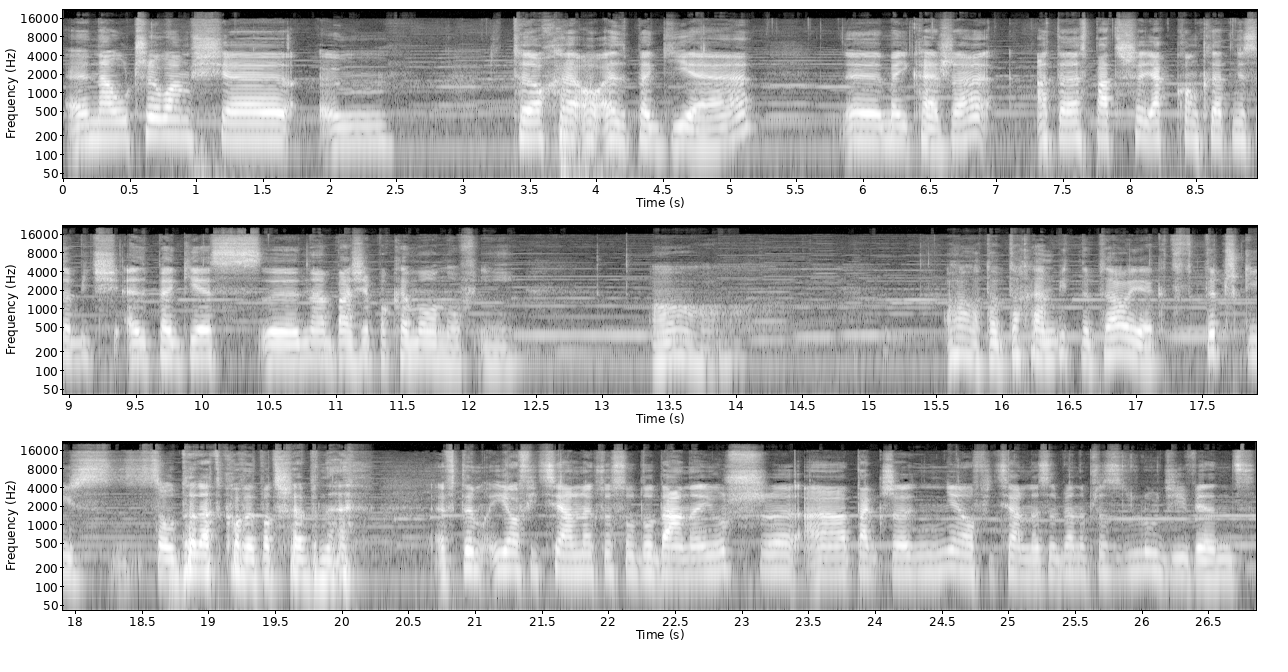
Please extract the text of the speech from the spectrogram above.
E, nauczyłam się ym, trochę o RPG y, Makerze, a teraz patrzę jak konkretnie zrobić RPG z, y, na bazie Pokémonów i... O... O, to trochę ambitny projekt. Wtyczki są dodatkowe potrzebne. W tym i oficjalne, które są dodane już, y, a także nieoficjalne, zrobione przez ludzi, więc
